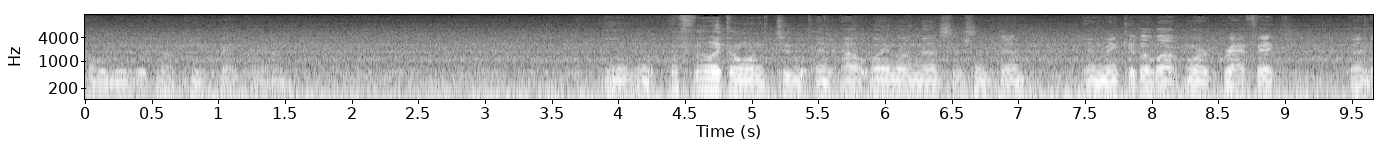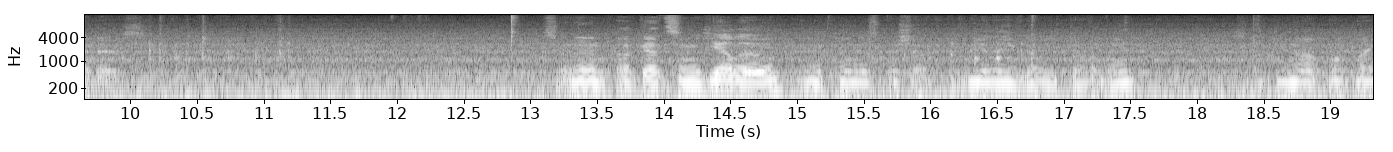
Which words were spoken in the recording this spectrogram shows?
totally with my pink background. Yeah, I feel like I want to do an outline on this or something and make it a lot more graphic than it is. So then I've got some yellow. Let me clean this brush up really, really thoroughly. So I do not want my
